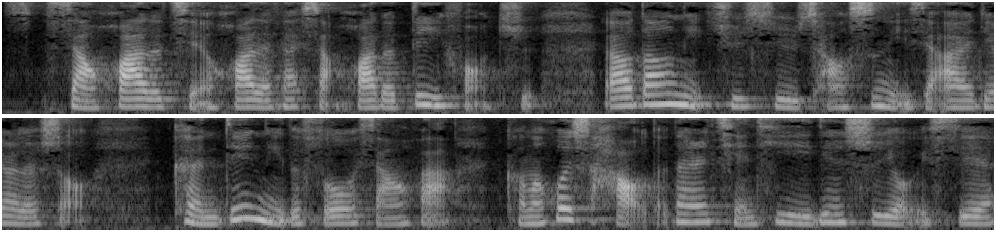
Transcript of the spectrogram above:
想花的钱花在他想花的地方去。然后当你去去尝试你一些 idea 的时候，肯定你的所有想法可能会是好的，但是前提一定是有一些。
